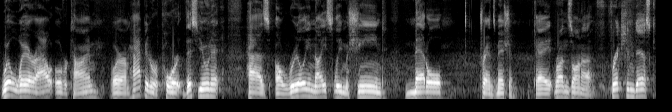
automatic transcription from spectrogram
will wear out over time. Where I'm happy to report this unit has a really nicely machined metal transmission. Okay, it runs on a friction disc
